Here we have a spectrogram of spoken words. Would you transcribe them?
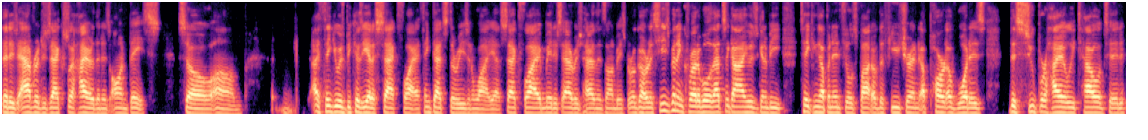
that his average is actually higher than his on base. So um, I think it was because he had a sac fly. I think that's the reason why. Yeah, sac fly made his average higher than his on base. But regardless, he's been incredible. That's a guy who's going to be taking up an infield spot of the future and a part of what is this super highly talented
